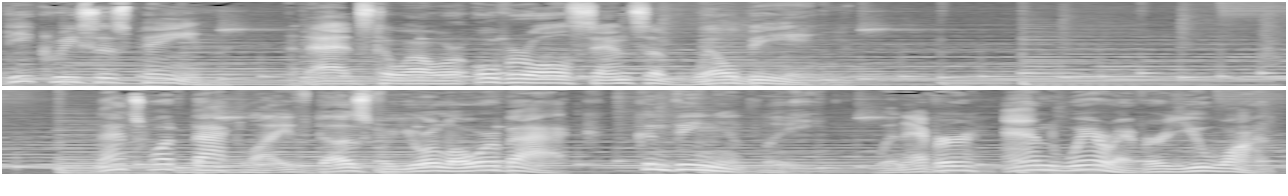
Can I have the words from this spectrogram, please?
decreases pain, and adds to our overall sense of well-being. That's what Backlife does for your lower back, conveniently, whenever and wherever you want.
